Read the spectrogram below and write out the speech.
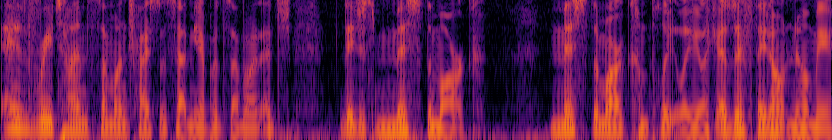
every time someone tries to set me up with someone, it's they just miss the mark miss the mark completely, like as if they don't know me.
